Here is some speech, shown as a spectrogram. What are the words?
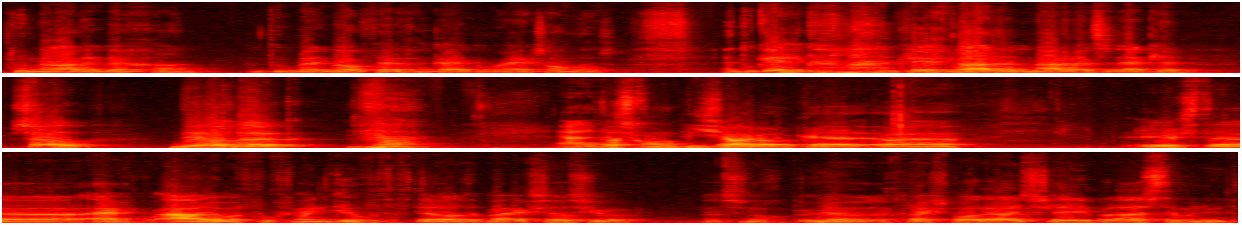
toen daarna weggegaan. En toen ben ik wel verder gaan kijken, maar ergens anders. En toen kreeg ik, kreeg ik na, de, na de wedstrijd een appje. Zo, dit was leuk. Ja, ja het was gewoon bizar ook. Hè. Eh, eerst eh, eigenlijk ADO wat volgens mij niet heel veel te vertellen had bij Excelsior. Dat ze nog uh, gelijk spel eruit slepen, laatste minuut.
